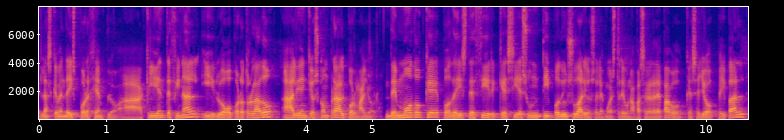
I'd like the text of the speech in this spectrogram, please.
en las que vendéis, por ejemplo, a cliente final y luego por otro lado a alguien que os compra al por mayor. De modo que podéis decir que si es un tipo de usuario se le muestre una pasarela de pago, qué sé yo, PayPal,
